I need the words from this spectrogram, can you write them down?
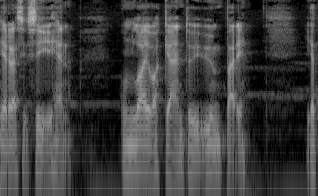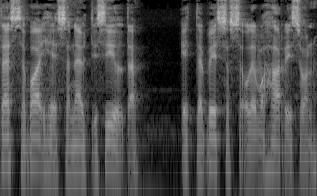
heräsi siihen, kun laiva kääntyi ympäri, ja tässä vaiheessa näytti siltä, että vessassa oleva Harrison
